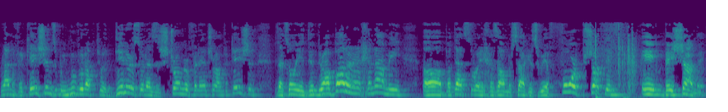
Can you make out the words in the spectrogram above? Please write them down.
ramifications. We move it up to a dinner so it has a stronger financial ramification, but that's only a din Rabban and Echanami, uh, but that's the way Chazal Mersak is. So we have four pshatim in Beshame.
